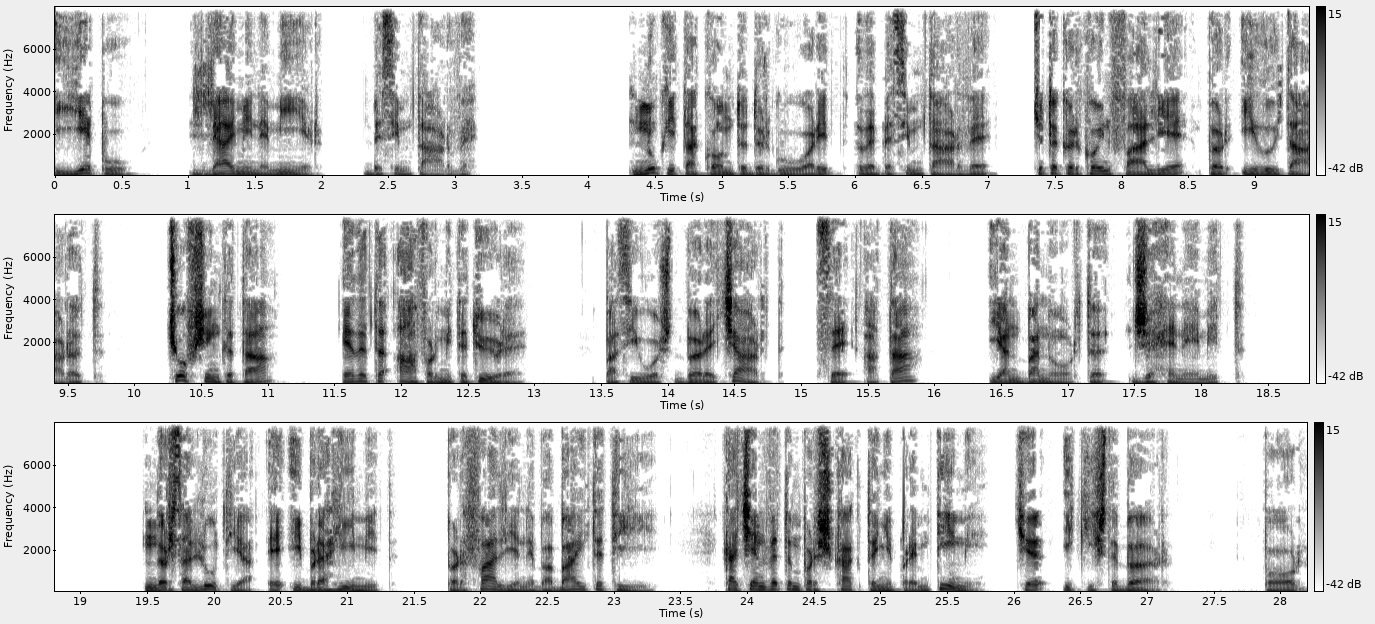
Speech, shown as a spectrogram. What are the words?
Jepu lajmin e mirë besimtarëve. Nuk i takon të dërguarit dhe besimtarëve që të kërkojnë falje për idhujtarët, qofshin këta edhe të afërmit e tyre, pasi u është bërë e qartë se ata janë banorë të xhehenemit. Ndërsa lutja e Ibrahimit për faljen e babait të tij ka qenë vetëm për shkak të një premtimi që i kishte bërë, por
